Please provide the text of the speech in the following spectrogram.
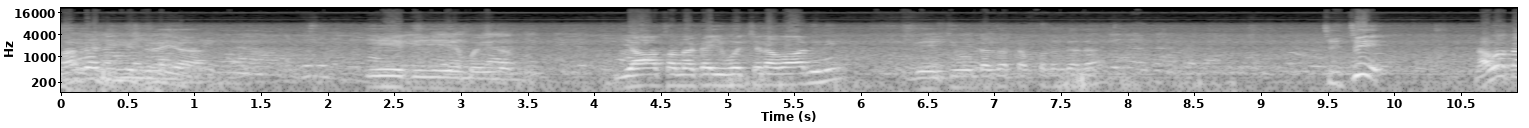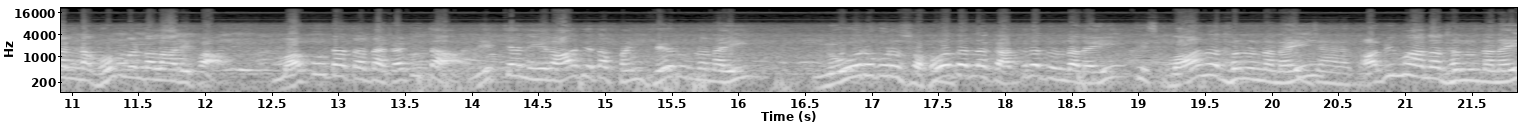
పగటి నిద్రయ ఏది ఏమైనా యాతనకై వచ్చిన వాణిని వేచి ఉండక తప్పదు కదా చిచ్చి! నవకండ భూమండలాధిప మకుట తట ఘటిత నిత్య నీరాజిత పంఖేరున్ననై నూరుగురు సహోదరులకు అగ్రదుండనై మానధనుండనై అభిమానధనుండనై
